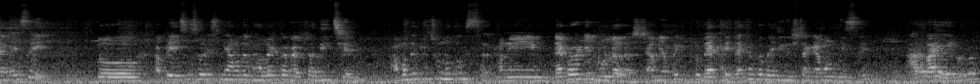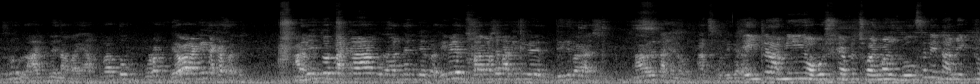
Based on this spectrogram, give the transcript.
দেখাইছি তো আপনি এক্সেসরিজ নিয়ে আমাদের ভালো একটা ব্যবসা দিচ্ছেন। আমাদের কিছু নতুন মানে ডেকোরেটিভ হোল্ডার আসছে আমি আপনাকে একটু দেখাই দেখেন তো ভাই জিনিসটা কেমন হয়েছে আর ভাই এগুলো তো লাগবে না ভাই আপনারা তো প্রোডাক্ট দেওয়ার আগে টাকা পাবেন আমি তো টাকা দিবেন ছয় মাসে বাকি দিবেন দিদি বাগাস আচ্ছা এইটা আমি অবশ্যই আপনি ছয় মাস বলছেন এটা আমি একটু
